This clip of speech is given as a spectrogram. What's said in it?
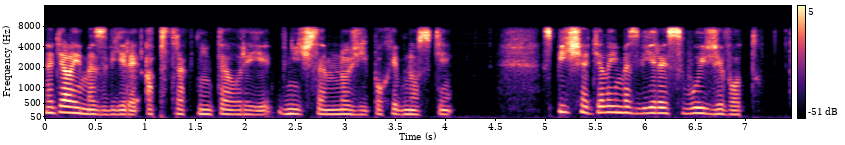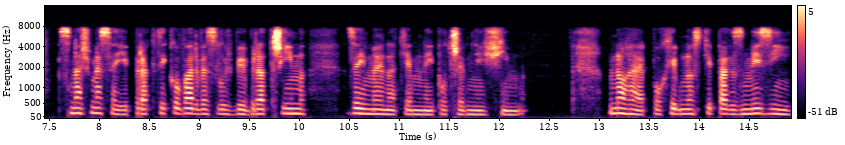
Nedělejme z víry abstraktní teorii, v níž se množí pochybnosti. Spíše dělejme z víry svůj život. Snažme se ji praktikovat ve službě bratřím, zejména těm nejpotřebnějším. Mnohé pochybnosti pak zmizí,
